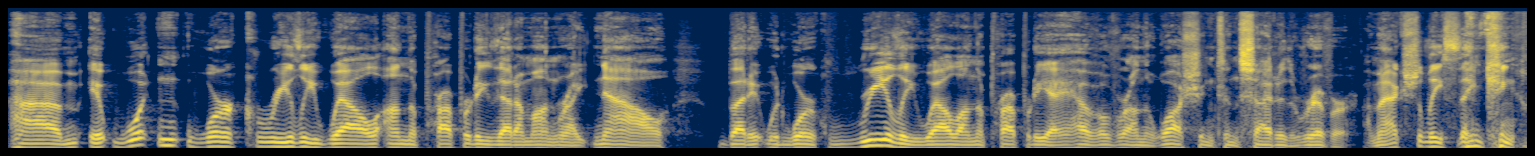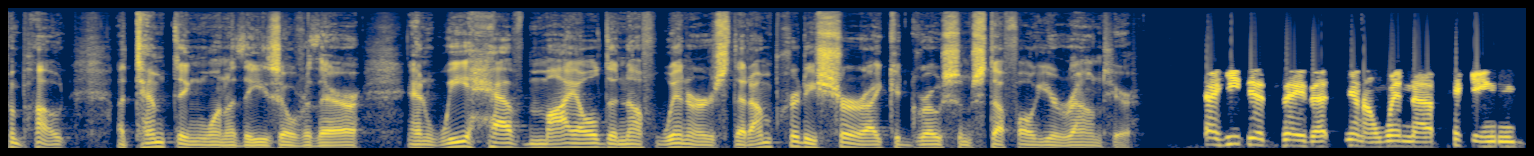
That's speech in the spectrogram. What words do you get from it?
Um, it wouldn't work really well on the property that I'm on right now, but it would work really well on the property I have over on the Washington side of the river. I'm actually thinking about attempting one of these over there, and we have mild enough winters that I'm pretty sure I could grow some stuff all year round here. Yeah, he did say that you know when uh, picking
